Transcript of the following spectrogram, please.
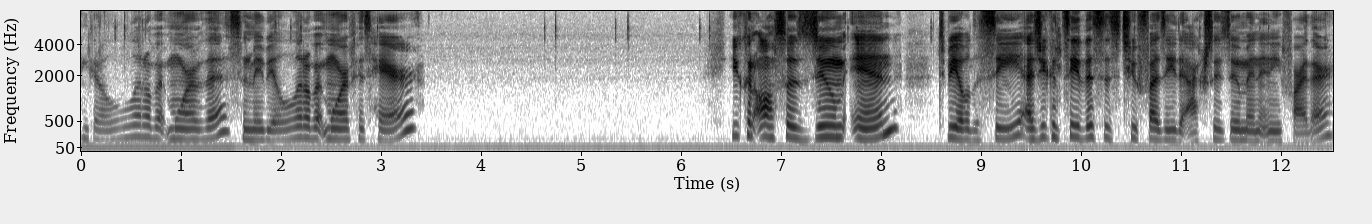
and get a little bit more of this and maybe a little bit more of his hair. You can also zoom in to be able to see. As you can see, this is too fuzzy to actually zoom in any farther.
